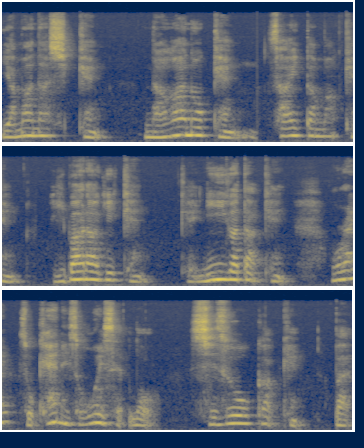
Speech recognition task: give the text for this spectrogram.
Yamanashi ken, Nagano ken, Saitama ken, Ibaragi ken, okay, Niigata ken. Alright, so ken is always at low. Shizuoka ken, but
